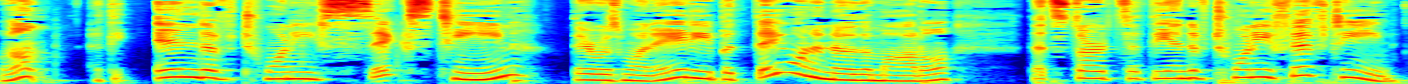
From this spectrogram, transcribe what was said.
Well, at the end of 2016, there was 180, but they want to know the model that starts at the end of 2015.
